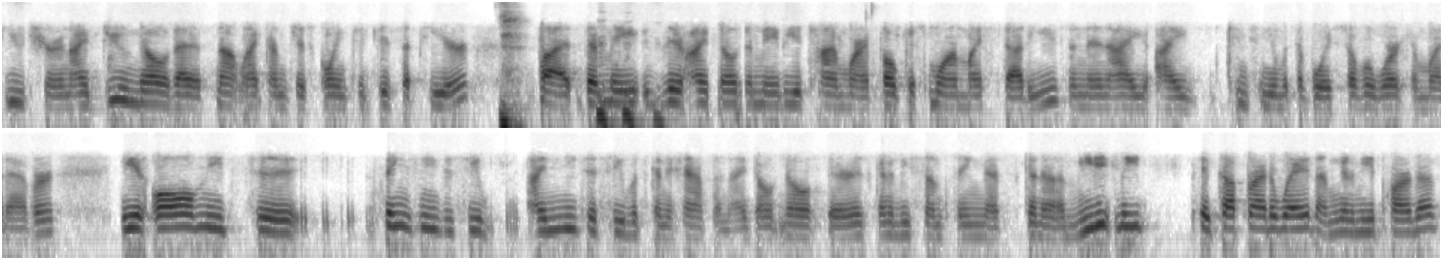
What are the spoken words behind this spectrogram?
future, and I do know that it's not like I'm just going to disappear. But there may there I know there may be a time where I focus more on my studies, and then I I continue with the voiceover work and whatever. It all needs to things need to see. I need to see what's going to happen. I don't know if there is going to be something that's going to immediately pick up right away that I'm going to be a part of,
